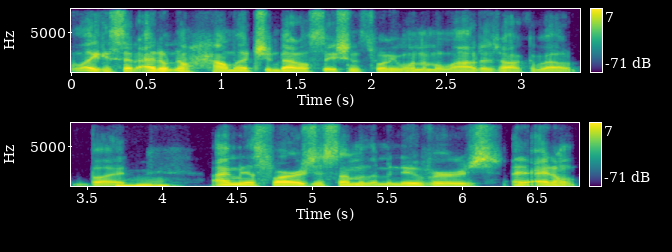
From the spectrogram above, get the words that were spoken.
like I said, I don't know how much in Battle Stations 21 I'm allowed to talk about, but Mhm. I mean, as far as just some of the maneuvers, I, I don't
